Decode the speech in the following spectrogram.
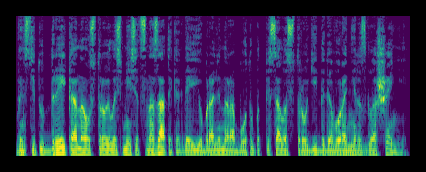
в институт Дрейка она устроилась месяц назад, и когда ее брали на работу, подписала строгий договор о неразглашении.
